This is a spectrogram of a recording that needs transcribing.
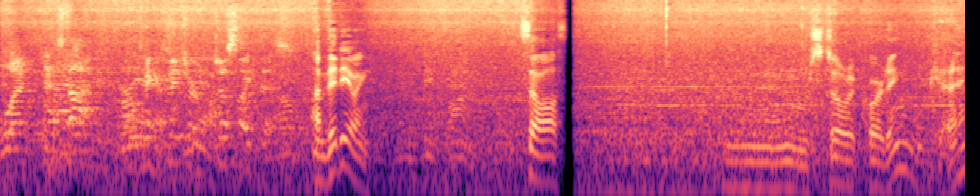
It and select. It's not. I'll take a picture of it just like this. I'm videoing. So awesome. Mm, I'm still recording. Okay.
